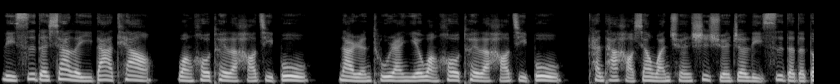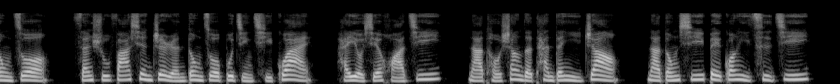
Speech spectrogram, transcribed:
李四的吓了一大跳，往后退了好几步。那人突然也往后退了好几步，看他好像完全是学着李四的的动作。三叔发现这人动作不仅奇怪，还有些滑稽。拿头上的探灯一照，那东西被光一刺激，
